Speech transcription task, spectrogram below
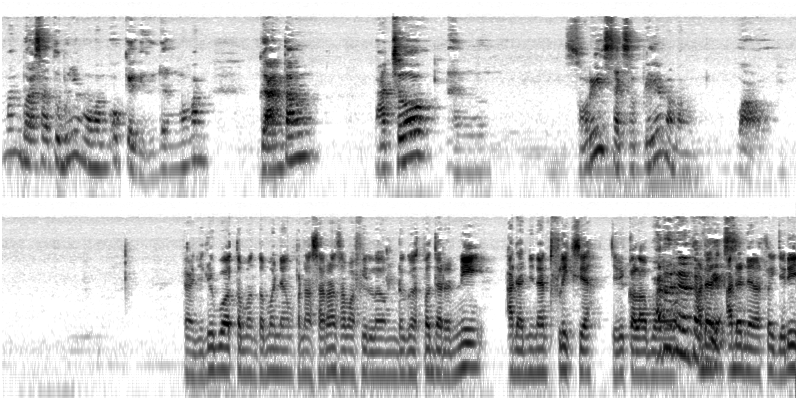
memang bahasa tubuhnya memang oke gitu dan memang ganteng maco dan sorry sex appeal memang wow Ya, jadi buat teman-teman yang penasaran sama film The Godfather ini ada di Netflix ya. Jadi kalau mau Ada di Netflix. ada, ada di Netflix. Jadi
